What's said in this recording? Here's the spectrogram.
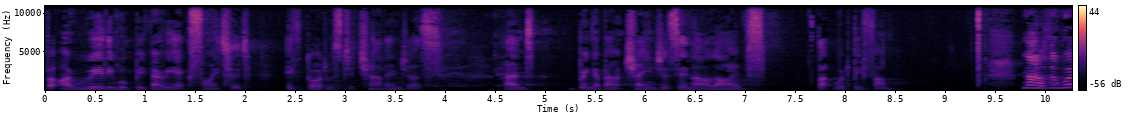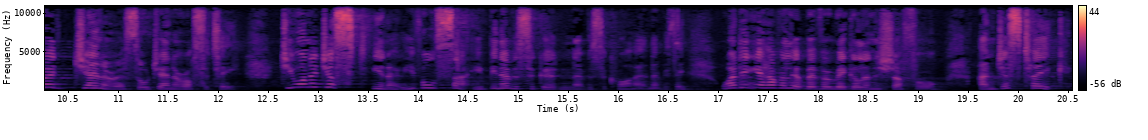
But I really would be very excited if God was to challenge us and bring about changes in our lives. That would be fun. Now, the word generous or generosity. Do you want to just, you know, you've all sat, you've been ever so good and ever so quiet and everything. Why don't you have a little bit of a wriggle and a shuffle and just take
